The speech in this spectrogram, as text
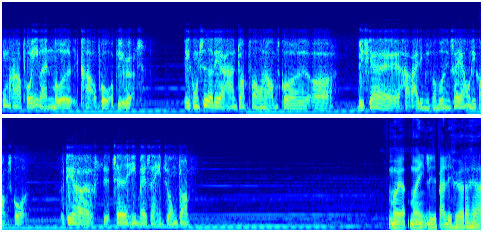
hun har på en eller anden måde krav på at blive hørt. Ikke? Hun sidder der og har en dom for, at hun er omskåret, og hvis jeg øh, har ret i min formodning, så er hun ikke omskåret. Og det har taget en hel masse af hendes ungdom. Må jeg, må jeg egentlig bare lige høre dig her?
